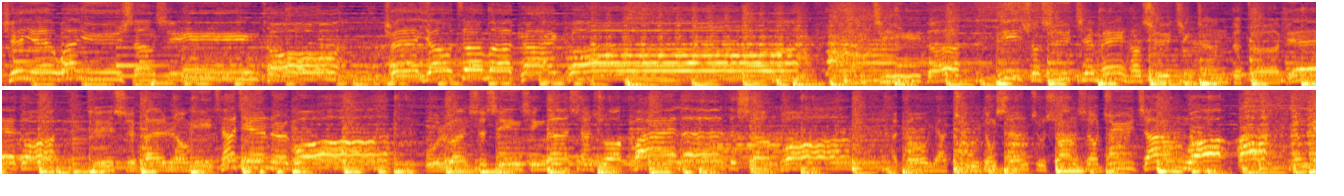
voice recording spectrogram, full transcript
千言万语伤心世界美好事情真的特别多，只是很容易擦肩而过。无论是星星的闪烁，快乐的生活。都要主动伸出双手去掌握，勇敢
